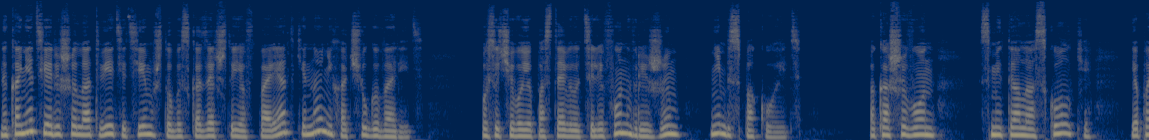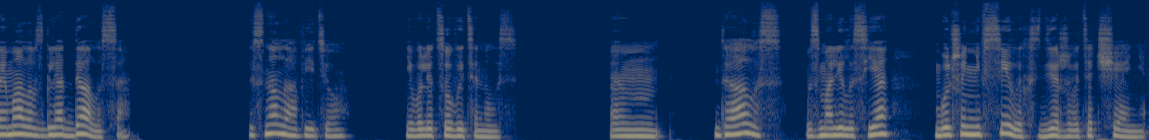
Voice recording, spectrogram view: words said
Наконец я решила ответить им, чтобы сказать, что я в порядке, но не хочу говорить. После чего я поставила телефон в режим «не беспокоить». Пока Шивон сметала осколки, я поймала взгляд Далласа. «Ты сняла видео?» Его лицо вытянулось. «Эм, Даллас?» — взмолилась я, больше не в силах сдерживать отчаяние.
